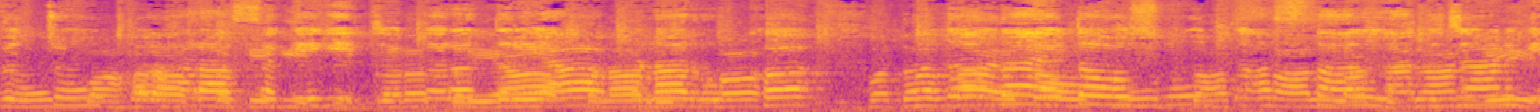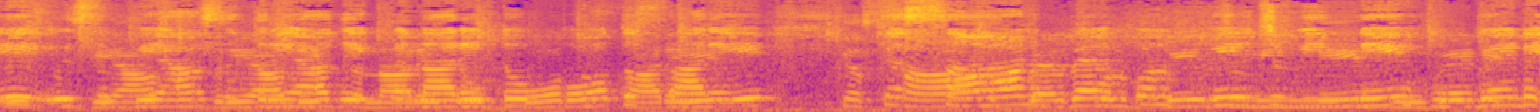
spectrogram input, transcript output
ਵਿੱਚੋਂ ਬਾਹਰ ਆ ਸਕੇਗੀ। ਜੇਕਰ ਦਰਿਆ ਆਪਣਾ ਰੁਖ ਬਦਲਦਾ ਹੈ ਤਾਂ ਉਸ ਨੂੰ 10 ਸਾਲ ਲੱਗ ਜਾਣਗੇ। ਇਸ ਬਿਆਸ ਦਰਿਆ ਦੇ ਕਿਨਾਰੇ ਤੋਂ ਬਹੁਤ ਸਾਰੇ ਕਿਸਾਨ ਬਿਲਕੁਲ ਬੇਜ਼ਮੀਨੇ ਹੋ ਗਏ ਨੇ।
